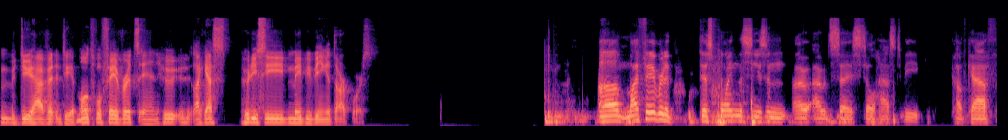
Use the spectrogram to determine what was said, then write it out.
Do you have it? Do you have multiple favorites? And who, I guess, who do you see maybe being a dark horse? Um, my favorite at this point in the season, I, I would say, still has to be Covcath.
